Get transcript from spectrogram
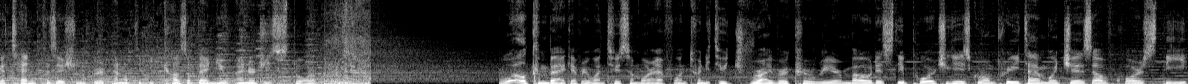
a 10 position grid penalty because of that new energy store. Welcome back everyone to some more F122 driver career mode. It's the Portuguese Grand Prix time which is of course the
